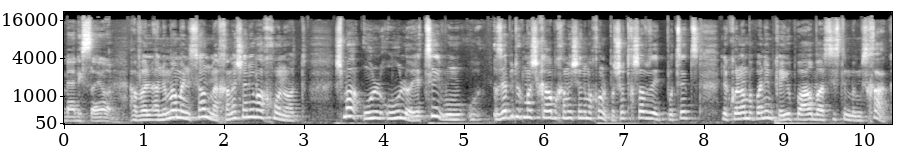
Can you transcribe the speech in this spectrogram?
מהניסיון. אבל אני אומר מהניסיון, מהחמש שנים האחרונות, שמע, הוא, הוא לא יציב, הוא, הוא, זה בדיוק מה שקרה בחמש שנים האחרונות, פשוט עכשיו זה התפוצץ לכולם בפנים, כי היו פה ארבע אסיסטים במשחק.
